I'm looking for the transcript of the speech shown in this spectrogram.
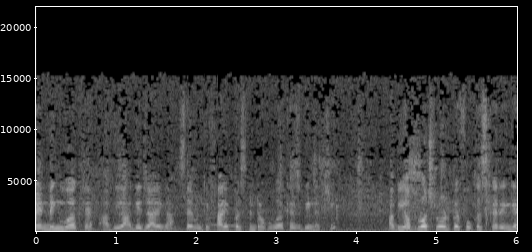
पेंडिंग वर्क है अभी आगे जाएगा 75 percent of work has been achieve अभी अप्रोच रोड पे फोकस करेंगे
